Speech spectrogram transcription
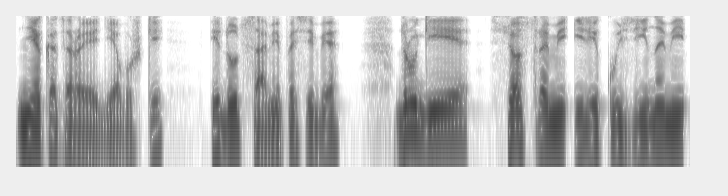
Некоторые девушки идут сами по себе, другие — сестрами или кузинами,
